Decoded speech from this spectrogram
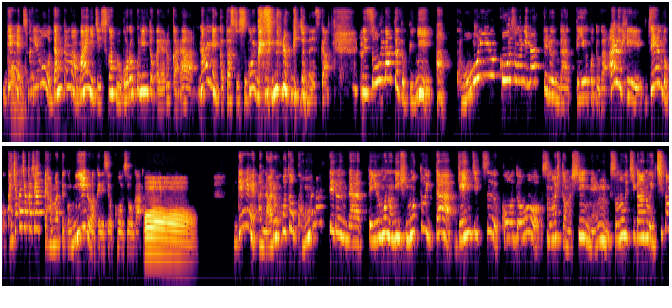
でそれをだんだんまあ毎日スカフ56人とかやるから何年か経つとすごい数になるわけじゃないですか。でそうなった時にあこういう構造になってるんだっていうことがある日全部こうカチャカチャカチャってはまってこう見えるわけですよ構造が。であなるほどこうなってるんだっていうものに紐解いた現実行動その人の信念その内側の一番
